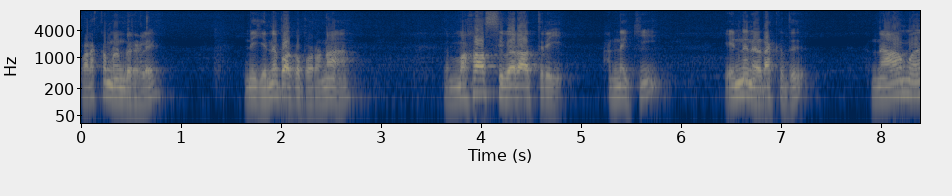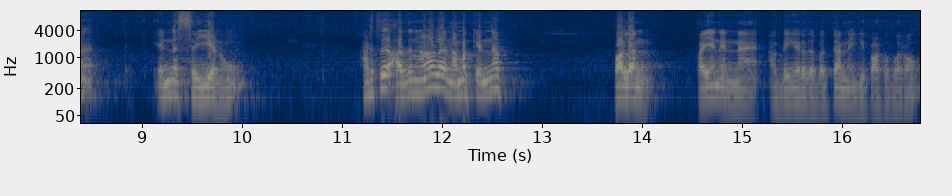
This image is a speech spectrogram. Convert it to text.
வணக்கம் நண்பர்களே. இன்றைக்கி என்ன பார்க்க போகிறோன்னா இந்த மகா சிவராத்திரி அன்னைக்கு என்ன நடக்குது நாம் என்ன செய்யணும் அடுத்து அதனால் நமக்கு என்ன பலன் பயன் என்ன அப்படிங்கிறத பற்றி அன்னைக்கு பார்க்க போகிறோம்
